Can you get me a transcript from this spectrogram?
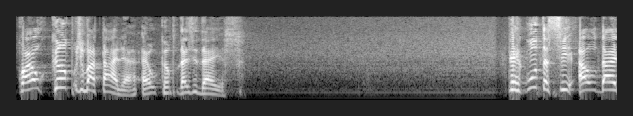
Qual é o campo de batalha? É o campo das ideias. Pergunta-se ao dar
